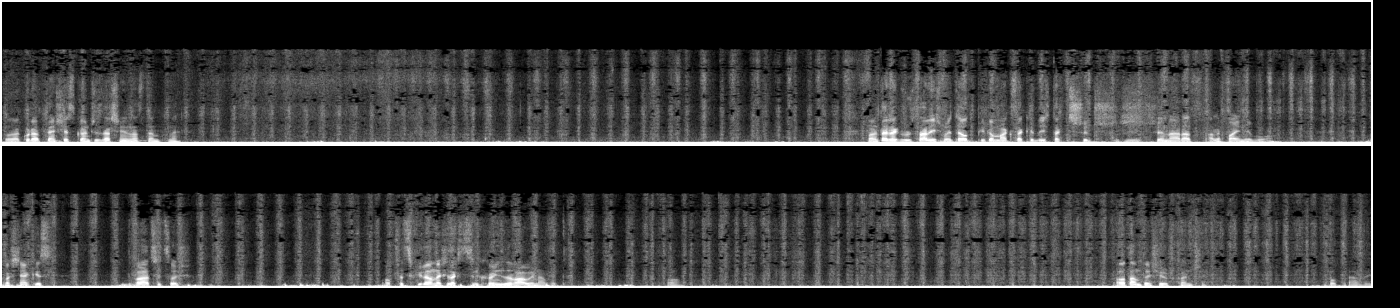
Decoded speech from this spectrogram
To akurat ten się skończy, zacznie następny. Pamiętasz jak rzucaliśmy te od Piromaxa kiedyś, tak 3, 3, 3 naraz, ale fajnie było. Właśnie jak jest dwa czy coś. O, przez chwilę one się tak synchronizowały nawet. O. O, tamto się już kończy. Po prawej.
